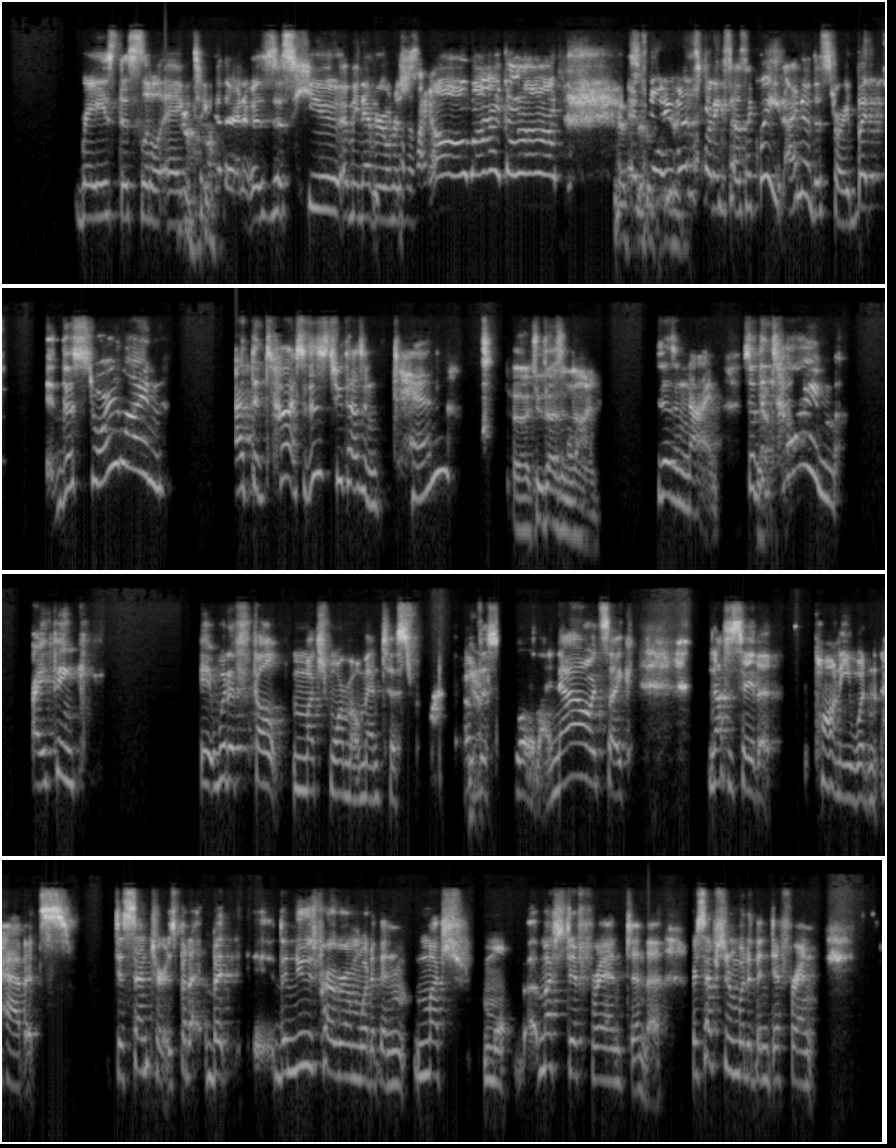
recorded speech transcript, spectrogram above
raised this little egg together. And it was this huge i mean everyone was just like oh my god. That's and so so it was funny because i was like wait i know this story. But the storyline at the time so this is 2010 Uh, 2009. 2009 so Yeah. the time i think it would have felt much more momentous of Yeah. this storyline now it's like not to say that pawnee wouldn't have its dissenters but but the news program would have been much more much different and the reception would have been different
